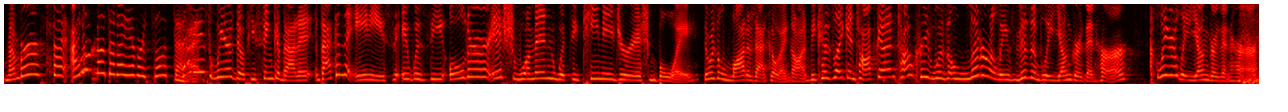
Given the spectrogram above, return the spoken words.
Remember? I, I don't know that I ever thought that. That is weird, though, if you think about it. Back in the 80s, it was the older ish woman with the teenager ish boy. There was a lot of that going on because, like in Top Gun, Tom Cruise was literally visibly younger than her, clearly younger than her.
